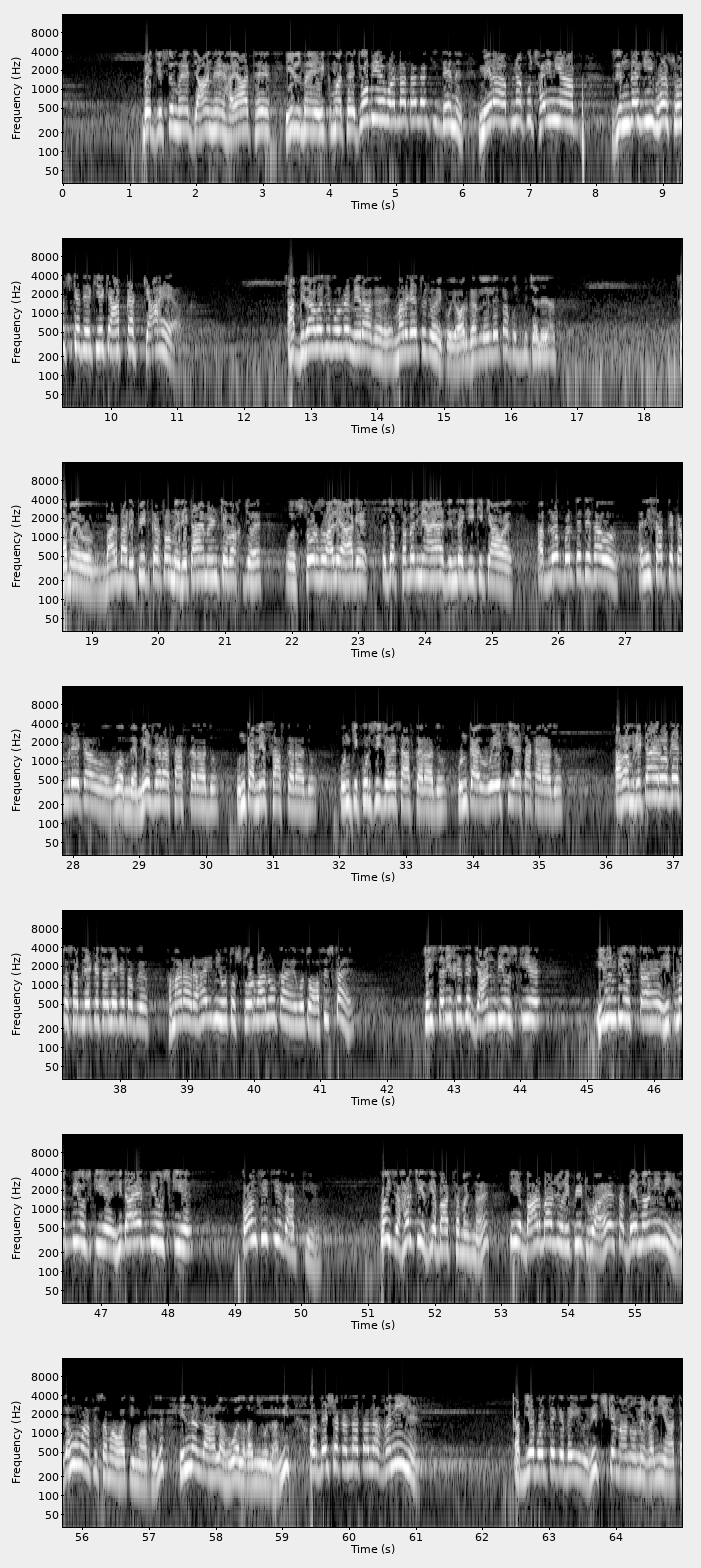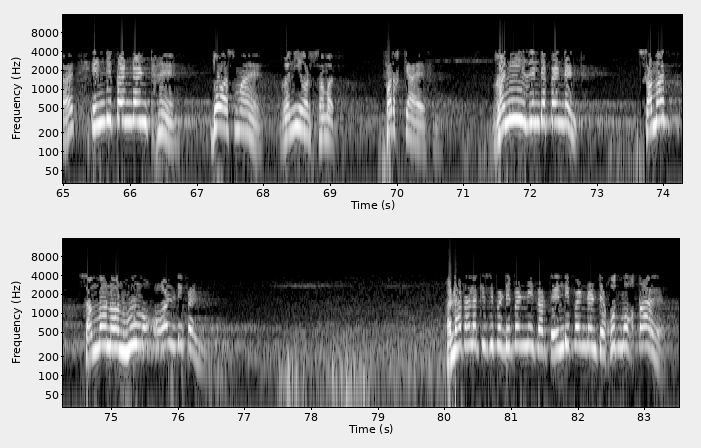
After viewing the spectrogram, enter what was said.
بھائی، جسم ہے، جان ہے، حیات ہے، علم ہے، حکمت ہے، جو بھی ہے وہ اللہ تعالیٰ کی دین ہے۔ میرا اپنا کچھ ہے ہی نہیں، آپ زندگی بھر سوچ کے دیکھیے کہ آپ کا کیا ہے آپ۔ کا آپ بلا وجہ بول رہے میرا گھر ہے۔ مر گئے تو جو ہے، کوئی اور گھر لے لیتا، کچھ بھی چلے جاتا۔ میں بار بار ریپیٹ کرتا ہوں، میں ریٹائرمنٹ کے وقت جو ہے، وہ اسٹورز والے آ گئے۔ تو جب سمجھ میں آیا زندگی کی کیا ہوا ہے۔ اب لوگ بولتے تھے، صاحب انی صاحب کے کمرے کا وہ میز ذرا صاف کرا دو، ان کا میز صاف کرا دو، ان کی کرسی جو ہے صاف کرا دو، ان کا وہ اے سی ایسا کرا دو۔ اب ہم ریٹائر ہو گئے تو سب لے کے چلے گئے تو ہمارا رہا ہی نہیں، وہ تو اسٹور والوں کا ہے، وہ تو آفس کا ہے۔ تو اس طریقے سے جان بھی اس کی ہے، علم بھی اس کا ہے، حکمت بھی اس کی ہے، ہدایت بھی اس کی ہے۔ کون سی چیز آپ کی ہے؟ کوئی ہر چیز یہ بات سمجھنا ہے۔ کہ یہ بار بار جو ریپیٹ ہوا ہے، ایسا بے معنی نہیں ہے۔ لہو معافی سماواتی معافی ان اللہ الغنی الحمید۔ اور بے شک اللہ تعالیٰ غنی ہے اب یہ بولتے کہ بھائی رچ کے معنوں میں غنی آتا ہے۔ انڈیپینڈنٹ ہیں۔ دو اسما ہے غنی اور سمد۔ فرق کیا ہے اس میں؟ غنی از independent Samad someone on whom all depend اللہ تعالیٰ کسی پہ ڈیپینڈ نہیں کرتے انڈیپینڈنٹ ہے، خود مختار ہے۔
